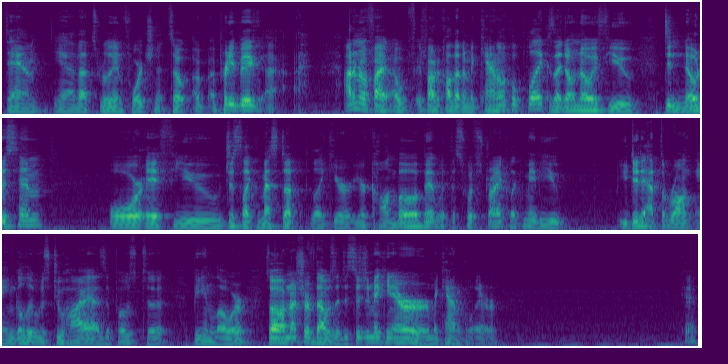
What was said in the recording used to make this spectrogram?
damn, yeah, that's really unfortunate. So a, a pretty big. I, I don't know if I if I would call that a mechanical play because I don't know if you didn't notice him or if you just like messed up like your your combo a bit with the swift strike. Like maybe you you did it at the wrong angle. It was too high as opposed to being lower. So I'm not sure if that was a decision making error or a mechanical error. Okay.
